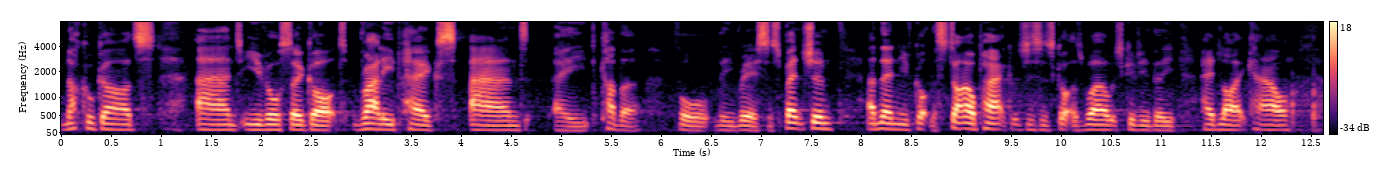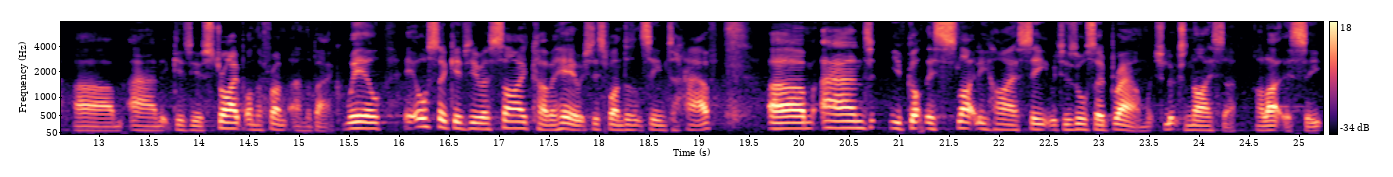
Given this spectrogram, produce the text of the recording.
knuckle guards, and you've also got rally pegs and a cover for the rear suspension. And then you've got the style pack, which this has got as well, which gives you the headlight cowl, um, and it gives you a stripe on the front and the back wheel. It also gives you a side cover here, which this one doesn't seem to have. Um, and you've got this slightly higher seat, which is also brown, which looks nicer. I like this seat.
